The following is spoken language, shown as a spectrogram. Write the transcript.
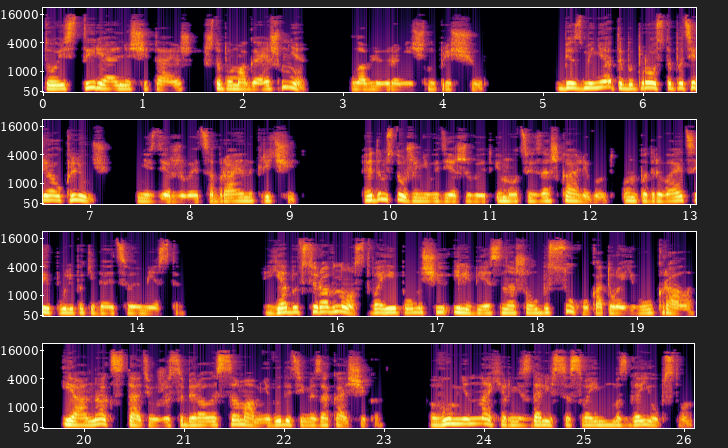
То есть ты реально считаешь, что помогаешь мне? Ловлю ироничный прищур. Без меня ты бы просто потерял ключ, не сдерживается Брайан и кричит. Эдамс тоже не выдерживает, эмоции зашкаливают, он подрывается и пулей покидает свое место. Я бы все равно с твоей помощью или без нашел бы суху, которая его украла. И она, кстати, уже собиралась сама мне выдать имя заказчика. Вы мне нахер не сдались со своим мозгоебством.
